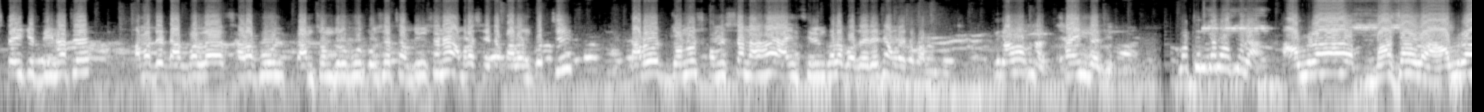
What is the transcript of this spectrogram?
স্ট্রাইকের দিন আছে আমাদের ডাকবাংলা সারাফুল রামচন্দ্রপুর পরিষদ সাব ডিভিশনে আমরা সেটা পালন করছি। কারও জন্য সমস্যা না হয় আইন শৃঙ্খলা বজায় রেখে আমরা এটা পালন করছি। নাম আপনার? শাহিন গাজী। করছেন কেন আপনারা? আমরা বাসাওলা আমরা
